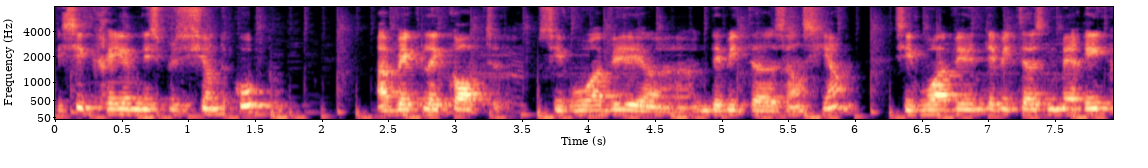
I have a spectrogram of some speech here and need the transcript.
Ici, créer une disposition de coupe avec les cotes. Si vous avez une débiteuse ancienne, si vous avez une débiteuse numérique,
